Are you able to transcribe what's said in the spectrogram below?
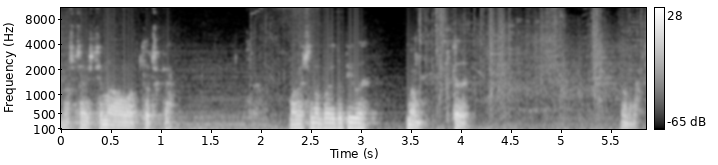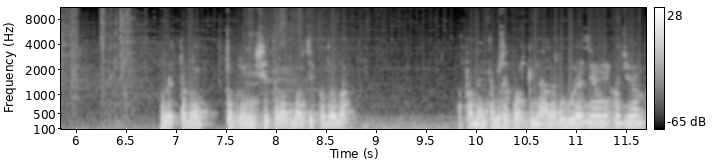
Na szczęście małą apteczkę. Mam jeszcze naboje do piły? Mam, cztery. Dobra. Mówię, ta, bro- ta broń mi się coraz bardziej podoba. A pamiętam, że w oryginale w ogóle z nią nie chodziłem.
